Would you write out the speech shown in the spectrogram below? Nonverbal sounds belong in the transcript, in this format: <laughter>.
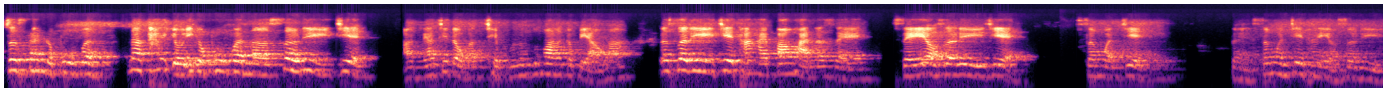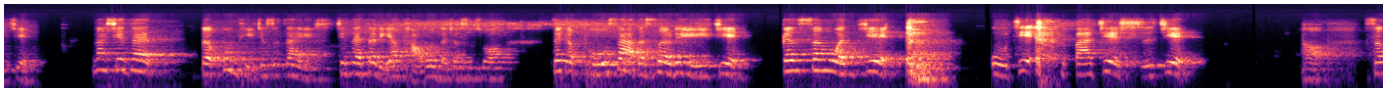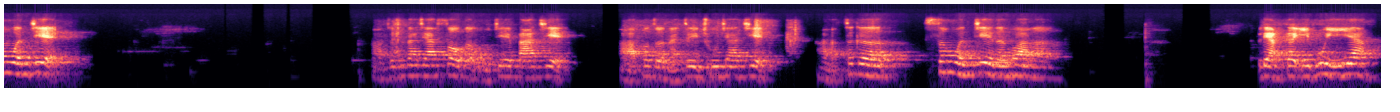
这三个部分，那它有一个部分呢，色律戒啊，你要记得我们前不是画那个表吗？那色律戒它还包含了谁？谁有色律戒？声闻戒。对，声闻界它也有色律一界。那现在的问题就是在于，现在这里要讨论的就是说，这个菩萨的色律一界跟声闻界、<coughs> 五界、<coughs> 八界、十界，啊，声闻界，啊，就是大家受的五戒、八戒，啊，或者乃至于出家戒，啊，这个声闻界的话呢，两个一不一样？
